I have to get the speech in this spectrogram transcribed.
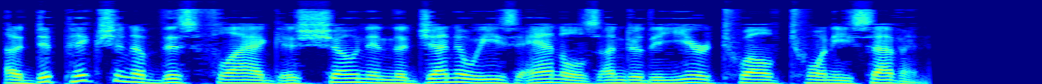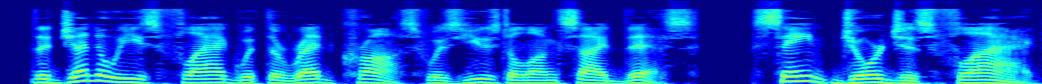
A depiction of this flag is shown in the Genoese annals under the year 1227. The Genoese flag with the red cross was used alongside this St. George's flag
